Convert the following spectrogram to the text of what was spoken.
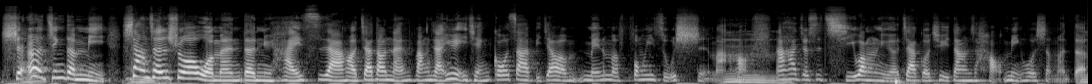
十二斤的米，象征说我们的女孩子啊哈，嫁到男方家，因为以前勾炸比较没那么丰衣足食嘛哈，那他就是期望女儿嫁过去当然是好命或什么的，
